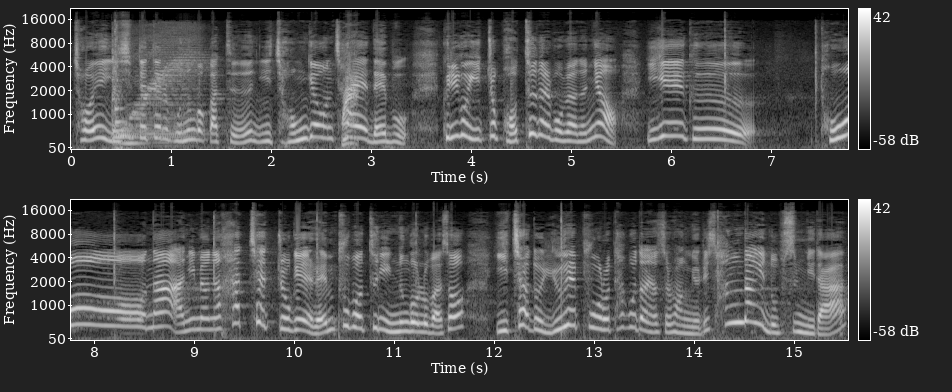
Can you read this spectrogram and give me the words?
저의 20대 때를 보는 것 같은 이 정겨운 차의 내부. 그리고 이쪽 버튼을 보면은요, 이게 그, 도어나 아니면 하체 쪽에 램프 버튼이 있는 걸로 봐서 이 차도 UFO로 타고 다녔을 확률이 상당히 높습니다.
